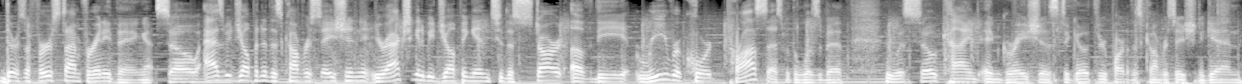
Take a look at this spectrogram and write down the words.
there's a first time for anything. So, as we jump into this conversation, you're actually going to be jumping into the start of the re record process with Elizabeth, who was so kind and gracious to go through part of this conversation again.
